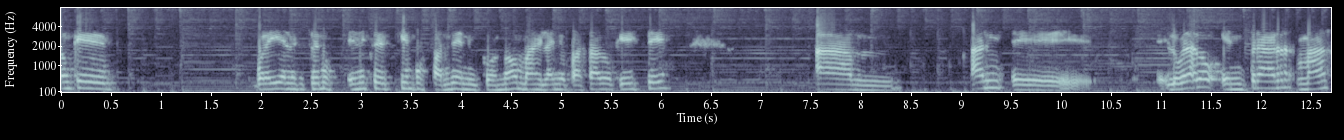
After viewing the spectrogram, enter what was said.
aunque por ahí en estos, en estos tiempos pandémicos, ¿no? más el año pasado que este, han eh, logrado entrar más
